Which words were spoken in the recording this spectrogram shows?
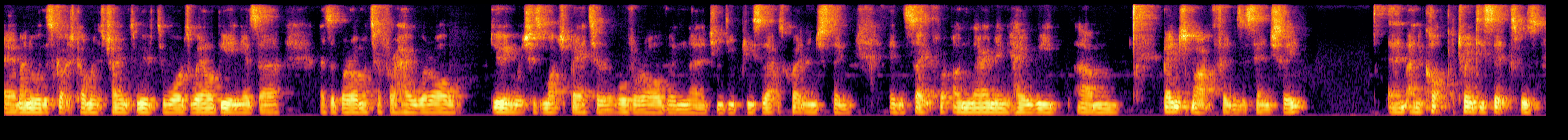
Um, I know the Scottish Government is trying to move towards well-being as a, as a barometer for how we're all doing, which is much better overall than uh, GDP. So that was quite an interesting insight for unlearning how we um, benchmark things essentially. Um, and COP26 was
